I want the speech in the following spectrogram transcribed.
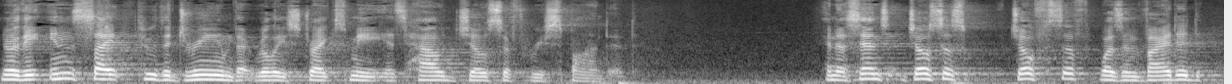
nor the insight through the dream that really strikes me. It's how Joseph responded. In a sense, Joseph, Joseph was invited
